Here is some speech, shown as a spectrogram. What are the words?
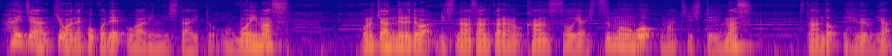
はい、じゃあ今日はね、ここで終わりにしたいと思います。このチャンネルではリスナーさんからの感想や質問をお待ちしています。スタンド FM や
